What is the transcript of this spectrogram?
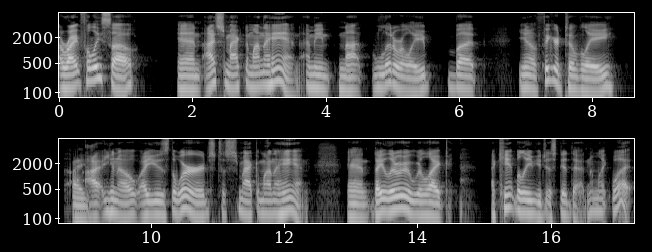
rightfully so. And I smacked him on the hand. I mean, not literally, but you know, figuratively. Right. I, you know, I used the words to smack him on the hand, and they literally were like, "I can't believe you just did that." And I'm like, "What?"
